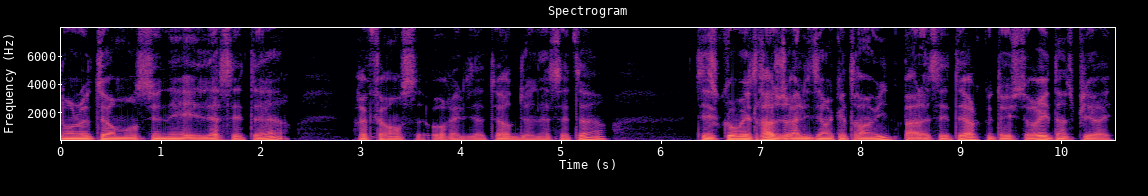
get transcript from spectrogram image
dont l'auteur mentionné est Lasseter référence au réalisateur John Lasseter. C'est ce court-métrage réalisé en 88 par Lasseter que Toy Story est inspiré.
